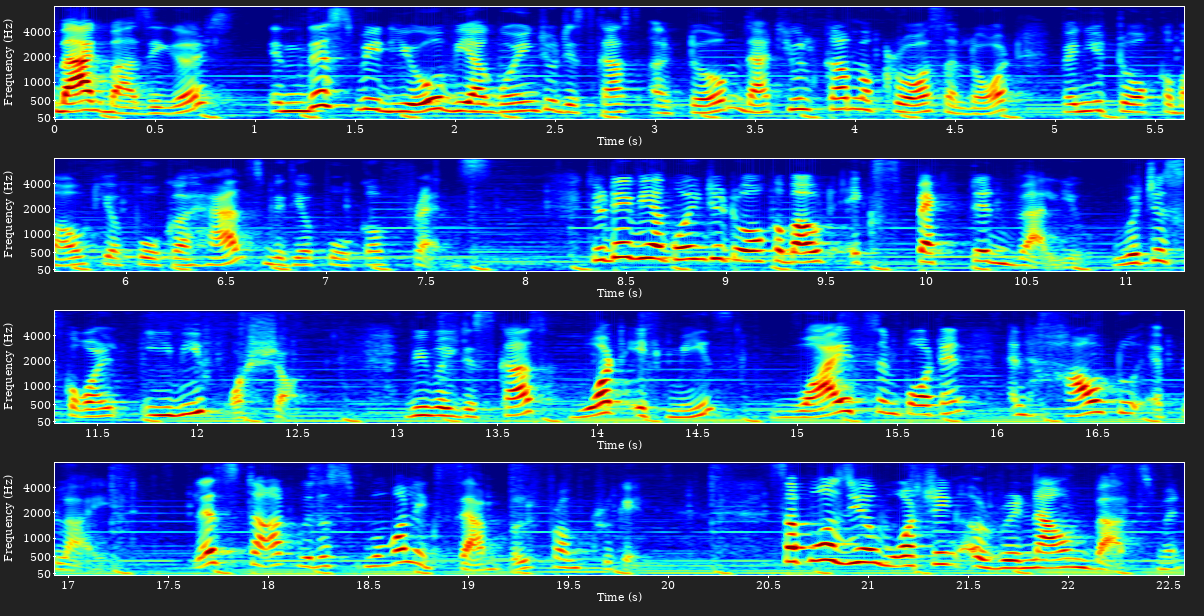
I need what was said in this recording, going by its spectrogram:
back Bazigars. In this video, we are going to discuss a term that you'll come across a lot when you talk about your poker hands with your poker friends. Today, we are going to talk about expected value, which is called EV for short. We will discuss what it means, why it's important, and how to apply it. Let's start with a small example from cricket. Suppose you're watching a renowned batsman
